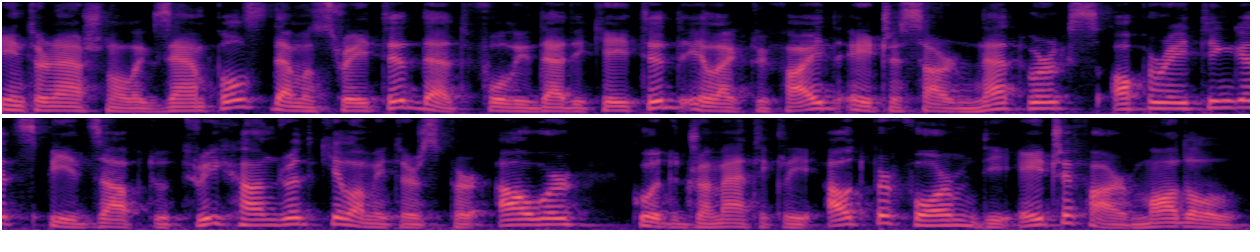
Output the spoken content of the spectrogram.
International examples demonstrated that fully dedicated electrified HSR networks operating at speeds up to 300 km per hour could dramatically outperform the HFR model.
